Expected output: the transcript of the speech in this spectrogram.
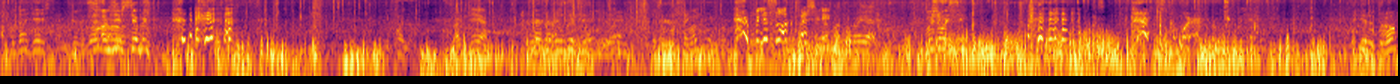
А куда делись-то? А где все мы? Не понял. А где? В лесок пошли. Выживайте. Аирдроп?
